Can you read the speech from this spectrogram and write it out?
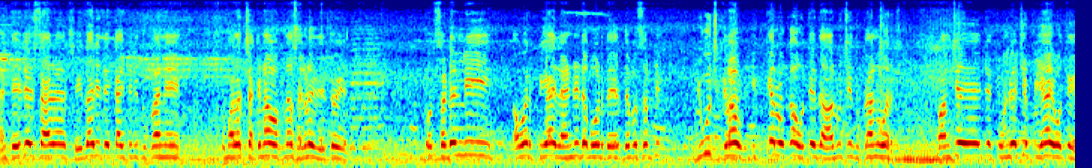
आणि ते जे सार शेजारी ते काहीतरी दुकान आहे. तुम्हाला चकना वकना सगळं देतोय. तो suddenly our P I landed about there they was something huge crowd इतके लोक होते दारूची दुकानवर. आमचे जे कोंड्याचे पी आय होते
